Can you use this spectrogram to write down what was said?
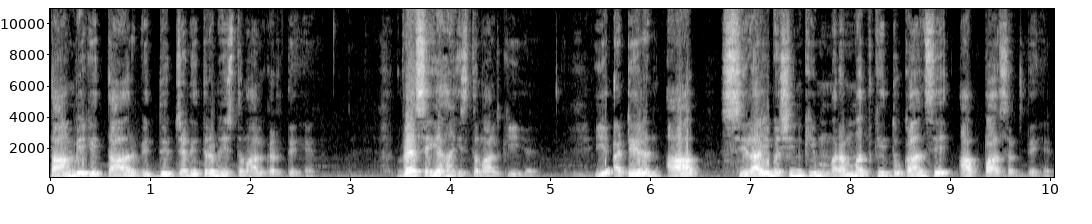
तांबे की तार विद्युत जनित्र में इस्तेमाल करते हैं। वैसे यहाँ इस्तेमाल की है। ये अटेरन आप सिलाई मशीन की मरम्मत की दुकान से आप पा सकते हैं।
